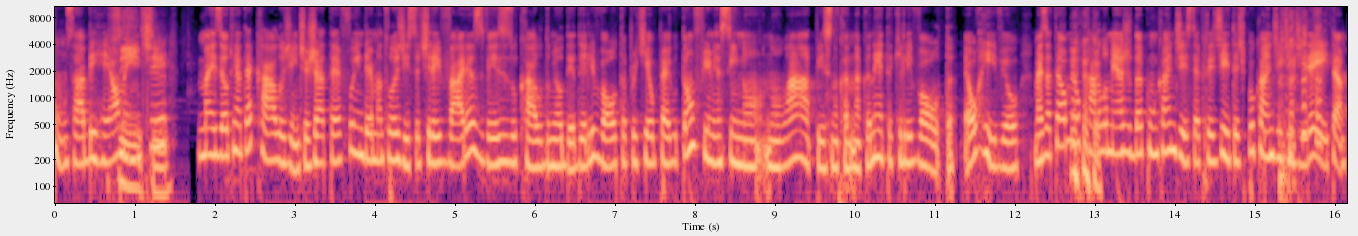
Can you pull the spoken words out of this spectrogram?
um, sabe? Realmente. Sim, sim. Mas eu tenho até calo, gente. Eu já até fui em dermatologista. Eu tirei várias vezes o calo do meu dedo e ele volta. Porque eu pego tão firme assim no, no lápis, no na caneta, que ele volta. É horrível. Mas até o meu calo me ajuda com você acredita? Tipo kanji de direita.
